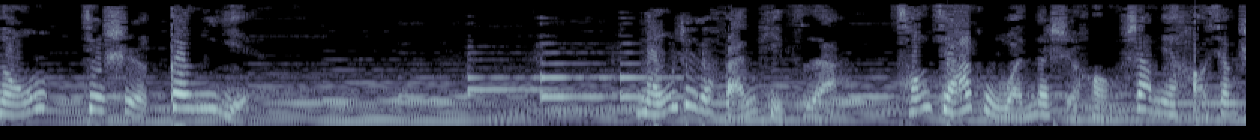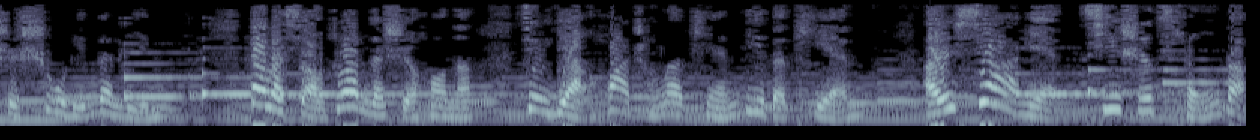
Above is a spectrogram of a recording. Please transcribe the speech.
农”就是耕也。“农”这个繁体字啊。从甲骨文的时候，上面好像是树林的林；到了小篆的时候呢，就演化成了田地的田，而下面其实从的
